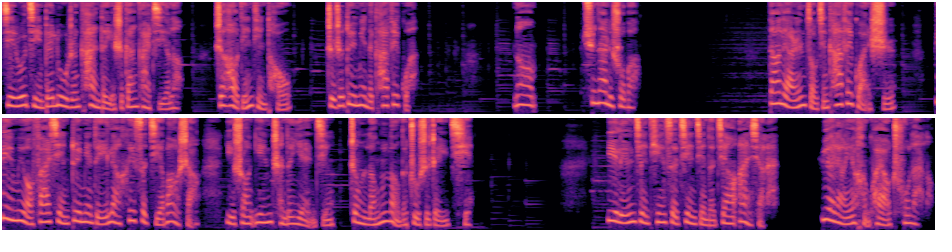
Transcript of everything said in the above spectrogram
季如锦被路人看的也是尴尬极了，只好点点头，指着对面的咖啡馆：“那，去那里说吧。”当两人走进咖啡馆时，并没有发现对面的一辆黑色捷豹上，一双阴沉的眼睛正冷冷的注视这一切。易灵见天色渐渐的将要暗下来，月亮也很快要出来了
